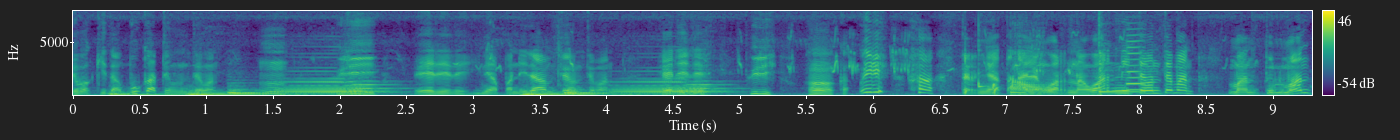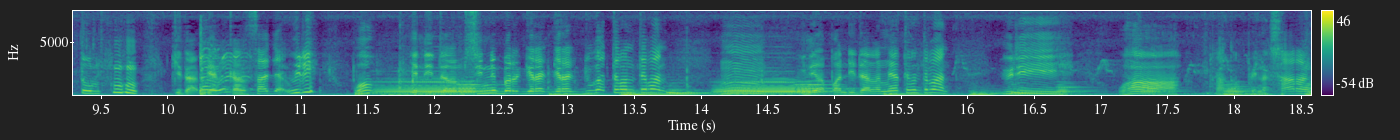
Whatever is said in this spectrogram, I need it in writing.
coba kita buka teman-teman. Hmm, widih, eh deh ini apa di dalam teman-teman? Eh deh Widih, ha, widih, ha, ternyata yang warna-warni teman-teman, mantul-mantul. Kita biarkan saja. Widih, wow, yang di dalam sini bergerak-gerak juga teman-teman. Hmm, ini apa di dalamnya teman-teman? Widih, wah, kakak penasaran.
